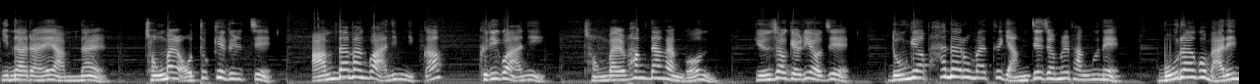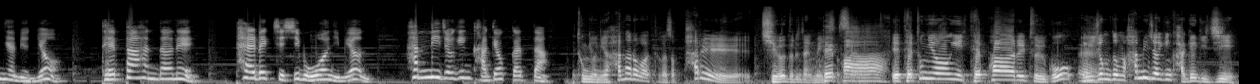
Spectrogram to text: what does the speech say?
이 나라의 앞날 정말 어떻게 될지 암담한 거 아닙니까? 그리고 아니 정말 황당한 건 윤석열이 어제 농협 하나로마트 양재점을 방문해 뭐라고 말했냐면요. 대파 한 단에 875원이면 합리적인 가격 같다. 대통령이 하나로마트 가서 팔을 쥐어드는 장면이 대파. 있었어요. 예, 대통령이 대파를 들고 네. 이 정도면 합리적인 가격이지.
